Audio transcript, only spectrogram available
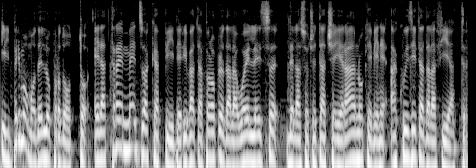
Il primo modello prodotto è la 3,5 HP derivata proprio dalla Wallace della società Ceirano che viene acquisita dalla Fiat.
